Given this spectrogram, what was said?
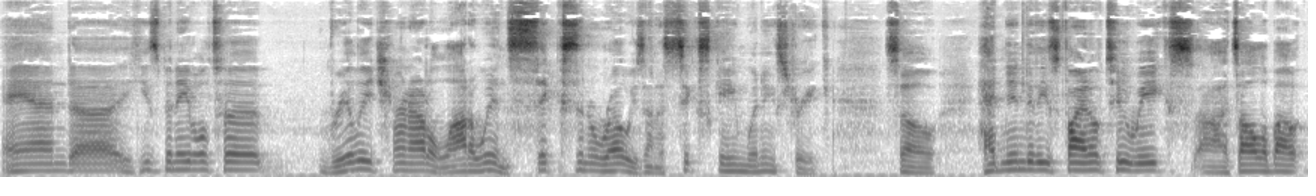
and uh, he's been able to really churn out a lot of wins, six in a row. He's on a six game winning streak. So heading into these final two weeks, uh, it's all about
